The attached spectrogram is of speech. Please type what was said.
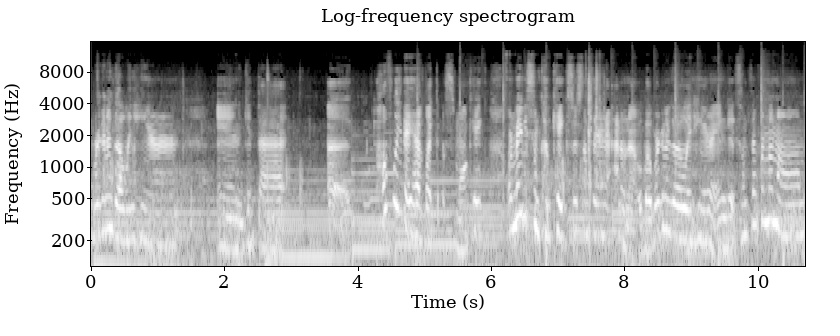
We're gonna go in here and get that. Uh, hopefully they have like a small cake or maybe some cupcakes or something. I don't know, but we're gonna go in here and get something from my mom.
